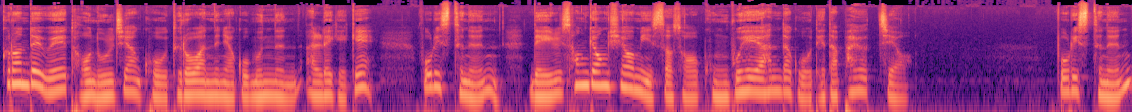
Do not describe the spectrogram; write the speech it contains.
그런데 왜 더 놀지 않고 들어왔느냐고 묻는 알렉에게 포리스트는 내일 성경 시험이 있어서 공부해야 한다고 대답하였지요. 포리스트는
